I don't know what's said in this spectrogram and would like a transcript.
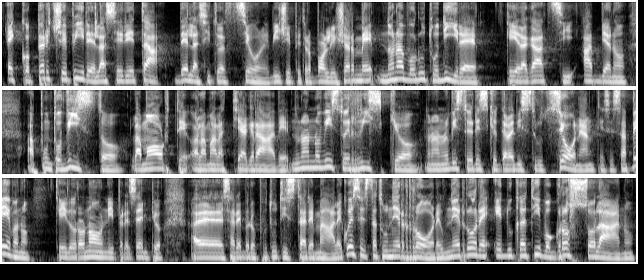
Ecco, percepire la serietà della situazione, dice Pietro Polli Charmé, non ha voluto dire che i ragazzi abbiano appunto visto la morte o la malattia grave, non hanno visto il rischio, non hanno visto il rischio della distruzione, anche se sapevano che i loro nonni, per esempio, eh, sarebbero potuti stare male. Questo è stato un errore, un errore educativo grossolano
